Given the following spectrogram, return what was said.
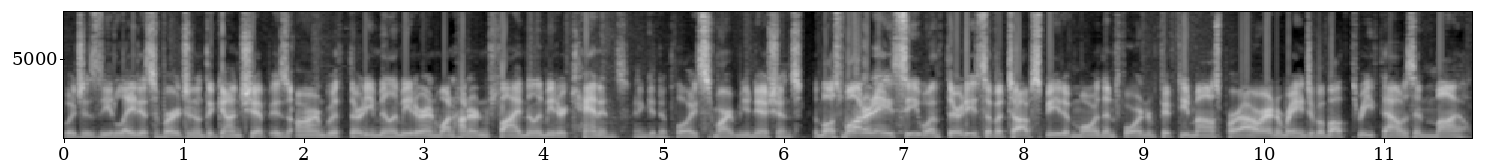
which is the latest version of the gunship, is armed with 30mm and 105mm cannons and can deploy smart munitions. The most modern AC-130s have a top speed of more than 450 miles per hour and a range of about 3,000 miles.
